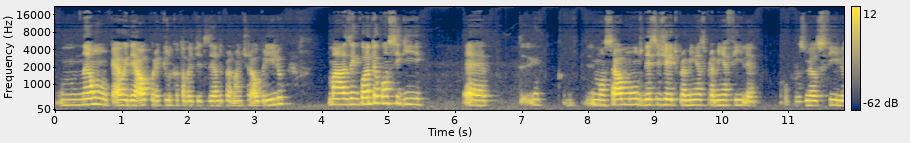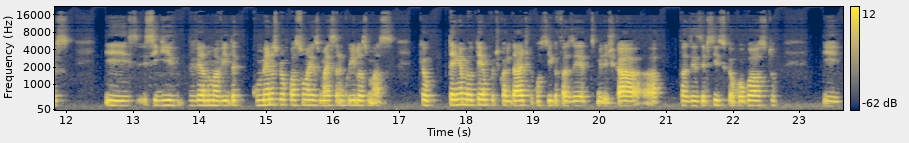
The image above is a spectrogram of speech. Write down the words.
não é o ideal por aquilo que eu estava dizendo para não tirar o brilho, mas enquanto eu conseguir é, mostrar o mundo desse jeito para mim, para minha filha, para os meus filhos e seguir vivendo uma vida com menos preocupações, mais tranquilas, mas que eu tenha meu tempo de qualidade, que eu consiga fazer, me dedicar a fazer exercício que é o que eu gosto e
